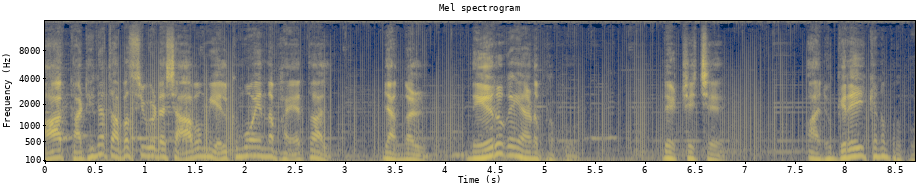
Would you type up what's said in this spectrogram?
ആ കഠിന തപസ്വിയുടെ ശാപം ഏൽക്കുമോ എന്ന ഭയത്താൽ ഞങ്ങൾ നേറുകയാണ് പ്രഭു. രക്ഷിച്ച് അനുഗ്രഹിക്കണം പ്രഭു.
